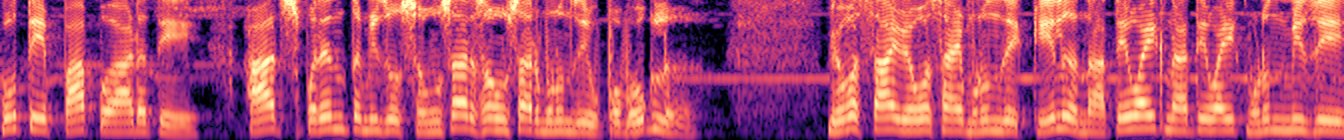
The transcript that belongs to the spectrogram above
होते पाप आडते. आजपर्यंत मी जो संसार संसार म्हणून जे उपभोगलं व्यवसाय व्यवसाय म्हणून जे केलं नातेवाईक नातेवाईक म्हणून मी जे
